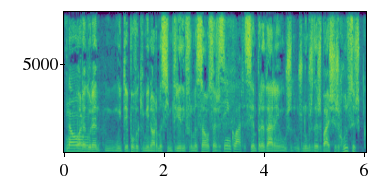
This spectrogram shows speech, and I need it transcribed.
Não... Embora durante muito tempo houve aqui uma enorme assimetria de informação, ou seja, Sim, claro. sempre a darem os, os, números das baixas russas, que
